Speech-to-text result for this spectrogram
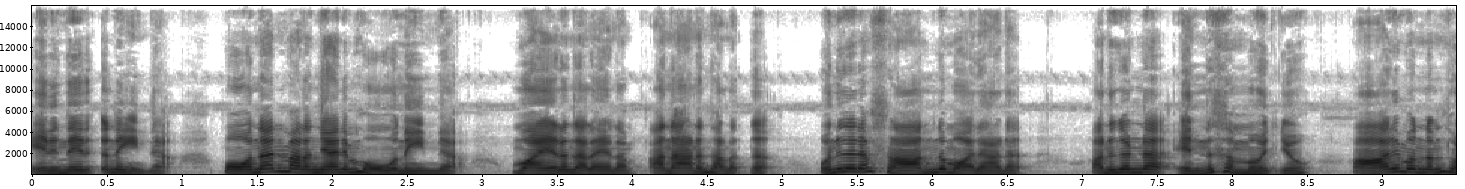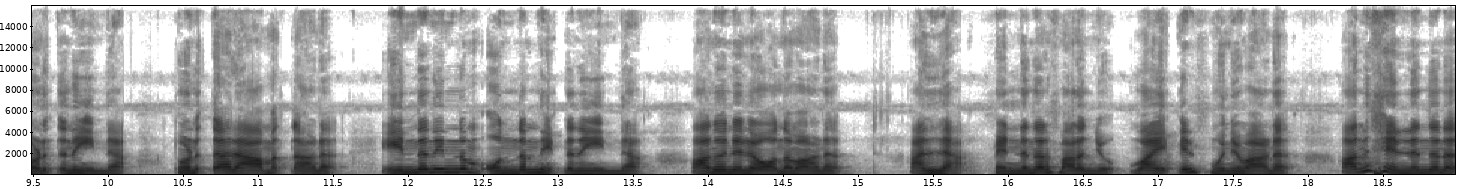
എഴുന്നേൽക്കുന്നേയില്ല. പോന്നാൻ പറഞ്ഞാലും പോകുന്നേയില്ല. വയറ് നടയണം അതാണ് നടന്ന് ഒരു തരം ഭ്രാന്ത് പോലാണ് അതുകൊണ്ട് എന്ത് സംഭവിച്ചു ആരുമൊന്നും തുണുത്തുന്നില്ല തുണുത്താൽ ആമത്താണ് എന്ന് നിന്നും ഒന്നും നീട്ടുന്നില്ല അതൊരു ലോകമാണ്. അല്ല പെണ്ണുങ്ങൾ പറഞ്ഞു വയറ്റിൽ മുനുവാണ് അത് ചെല്ലുന്നത്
